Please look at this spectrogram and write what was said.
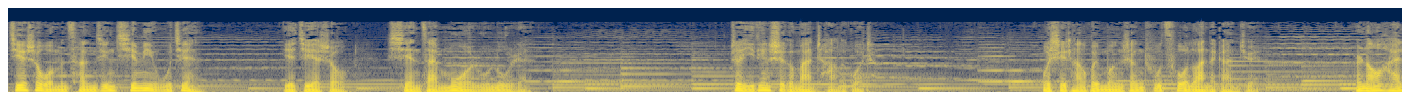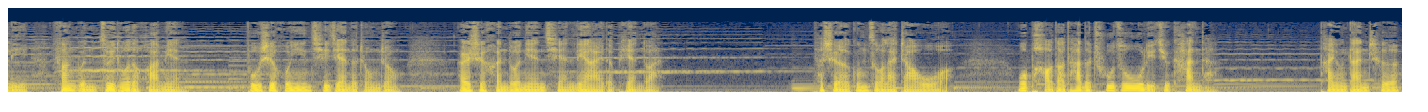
接受我们曾经亲密无间，也接受现在莫如路人。这一定是个漫长的过程。我时常会萌生出错乱的感觉，而脑海里翻滚最多的画面，不是婚姻期间的种种，而是很多年前恋爱的片段。他舍了工作来找我，我跑到他的出租屋里去看他。他用单车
